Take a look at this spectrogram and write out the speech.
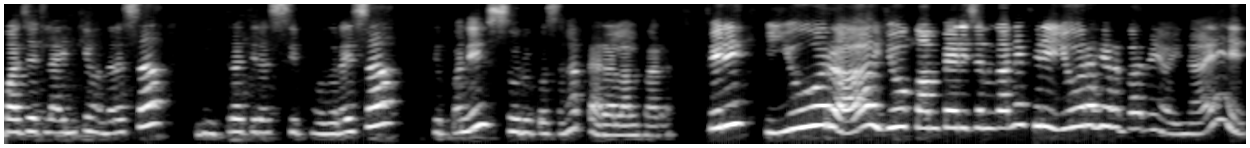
बजेट लाइन के हुँदो रहेछ? भित्रतिर सिफ्ट हुँदो रहेछ। त्यो पनि सुरुकोसँग प्याराल भएर। फेरि यो र यो कम्पेरिजन गर्ने फेरि यो र यो गर्ने होइन है।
